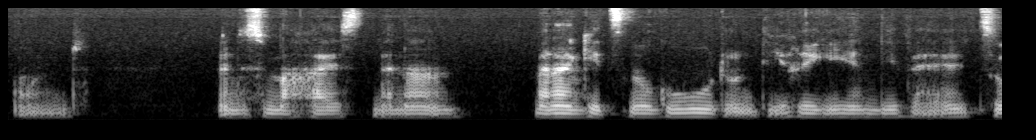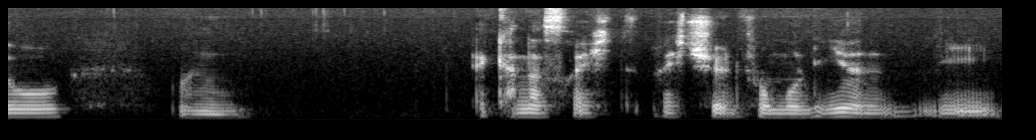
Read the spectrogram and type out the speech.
Und wenn es immer heißt, Männern, Männern geht es nur gut und die regieren die Welt so. Und er kann das recht, recht schön formulieren, wie,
